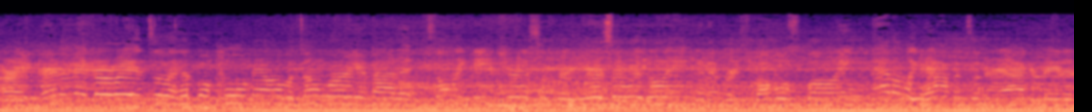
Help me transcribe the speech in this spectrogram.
Alright, we're gonna make our way into the hippo pool now, but don't worry about it. It's only dangerous if their ears are wiggling and if there's bubbles blowing. That only happens when they're aggravated.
